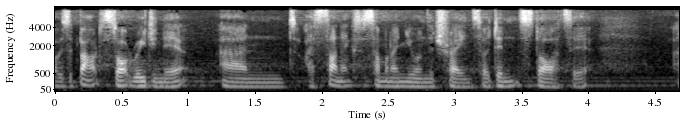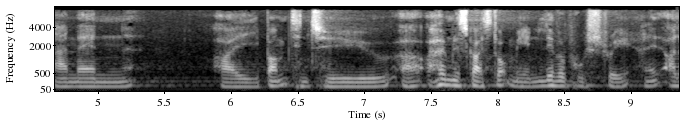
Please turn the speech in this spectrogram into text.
I was about to start reading it, and I sat next to someone I knew on the train, so I didn't start it, and then I bumped into uh, a homeless guy stopped me in Liverpool Street, and I,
